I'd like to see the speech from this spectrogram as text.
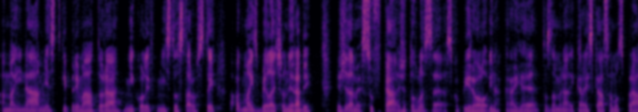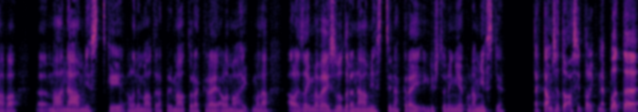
a mají náměstky primátora, nikoli místo starosty, a pak mají zbylé členy rady. Ještě tam je suvka, že tohle se skopírovalo i na kraje, to znamená i krajská samozpráva má náměstky, ale nemá teda primátora kraje, ale má hejtmana. Ale zajímavé je, že jsou to teda náměstci na kraji, i když to není jako na městě. tak tam se to asi tolik neplete,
